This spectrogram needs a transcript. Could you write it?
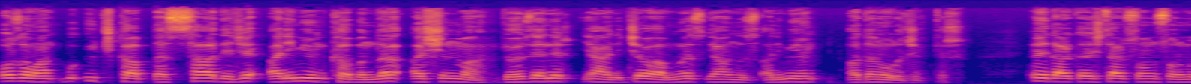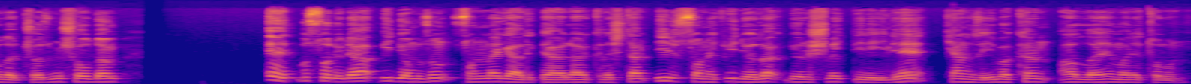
O zaman bu üç kapta sadece alüminyum kabında aşınma gözlenir. Yani cevabımız yalnız alüminyum Adana olacaktır. Evet arkadaşlar son sorumu da çözmüş oldum. Evet bu soruyla videomuzun sonuna geldik değerli arkadaşlar. Bir sonraki videoda görüşmek dileğiyle. Kendinize iyi bakın. Allah'a emanet olun.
